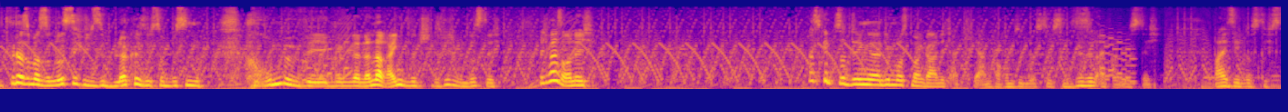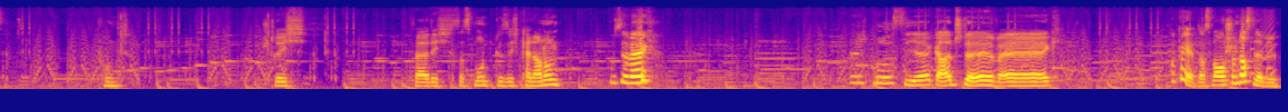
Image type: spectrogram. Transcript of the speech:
Ich finde das immer so lustig, wie diese Blöcke sich so ein bisschen rumbewegen und ineinander reinglitschen. Das finde ich immer lustig. Ich weiß auch nicht. Es gibt so Dinge, die muss man gar nicht erklären, warum sie lustig sind. Sie sind einfach lustig. Weil sie lustig sind. Punkt. Strich. Fertig. Ist das Mundgesicht. Keine Ahnung. Muss hier weg. Ich muss hier ganz schnell weg. Okay, das war auch schon das Level.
